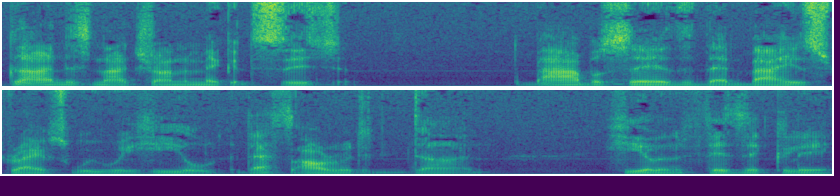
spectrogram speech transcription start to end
God is not trying to make a decision. The Bible says that by His stripes we were healed. That's already done. Healing physically,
